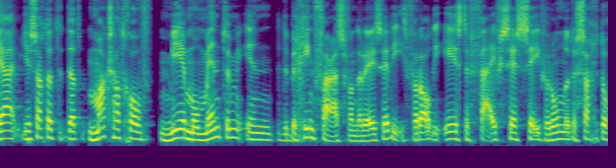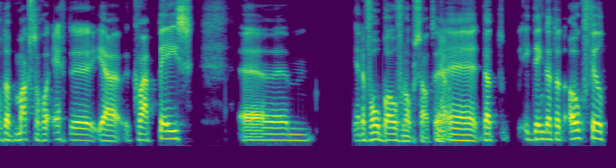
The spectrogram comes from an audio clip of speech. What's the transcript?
Ja, je zag dat, dat Max had gewoon meer momentum in de beginfase van de race. Hè. Die, vooral die eerste vijf, zes, zeven ronden. Daar zag je toch dat Max toch wel echt uh, ja, qua pace... Uh, ja, er vol bovenop zat. Ja. Eh, dat, ik denk dat, dat, ook veel,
